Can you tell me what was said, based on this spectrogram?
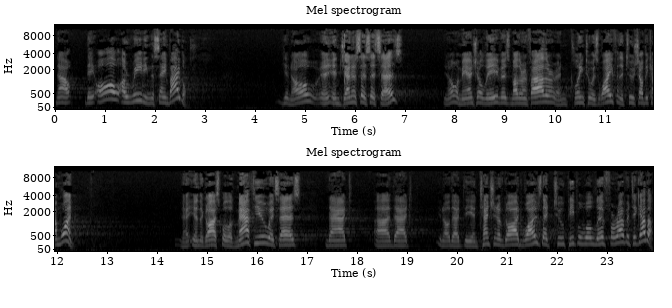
Now, they all are reading the same Bible. You know, in Genesis it says, you know, a man shall leave his mother and father and cling to his wife, and the two shall become one. In the Gospel of Matthew, it says that uh, that you know, that the intention of God was that two people will live forever together.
